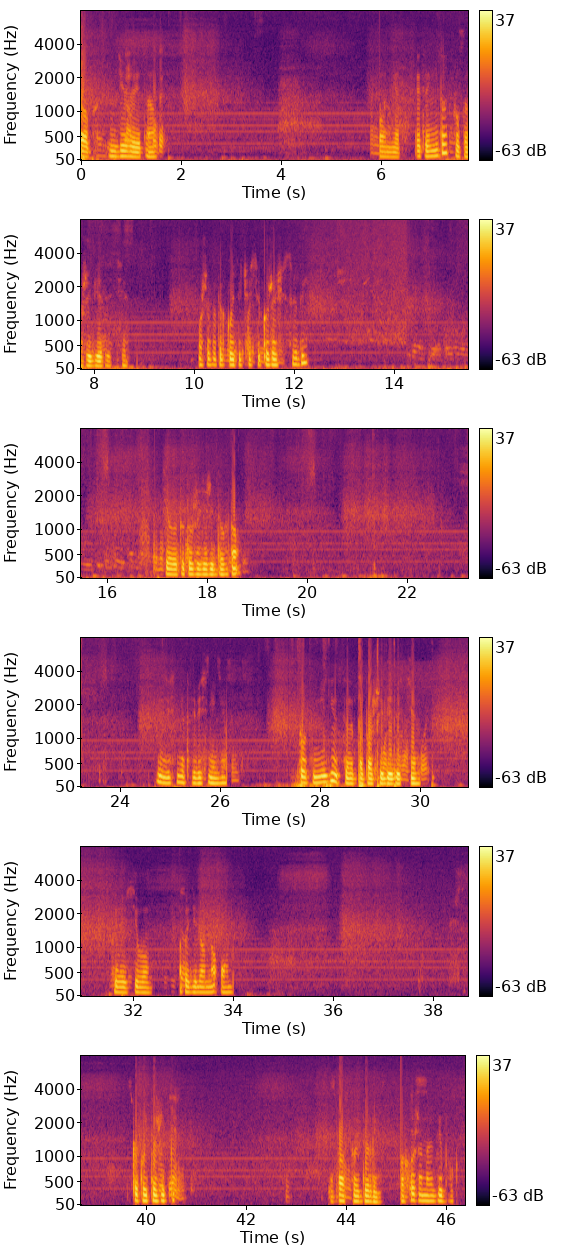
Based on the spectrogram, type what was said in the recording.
Стоп, держи это. О нет, это не тот пропавший без вести. Может это какой-то часть окружающей среды? Тело тут уже лежит давно. Здесь нет объяснения. Тот не единственный пропавший без вести. Скорее всего, определенно он. Какой-то жидкость упал с той дыры. Похоже на грибок.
